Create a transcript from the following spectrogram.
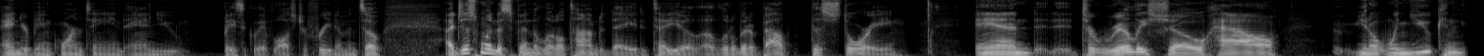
and you're being quarantined and you basically have lost your freedom. And so I just wanted to spend a little time today to tell you a, a little bit about this story and to really show how you know when you can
